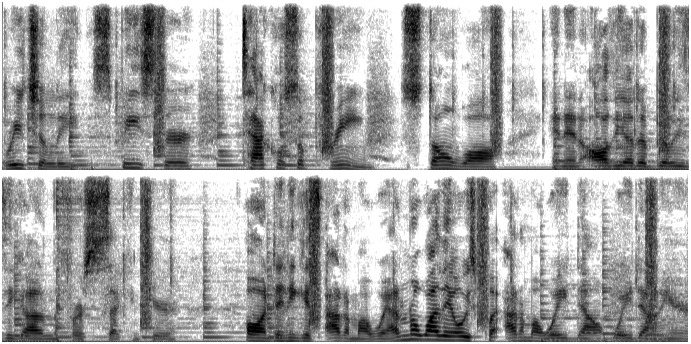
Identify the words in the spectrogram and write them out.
reach elite, speedster, tackle supreme, stonewall, and then all the other abilities he got in the first and second tier. Oh, and then he gets out of my way. I don't know why they always put out of my way down, way down here,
